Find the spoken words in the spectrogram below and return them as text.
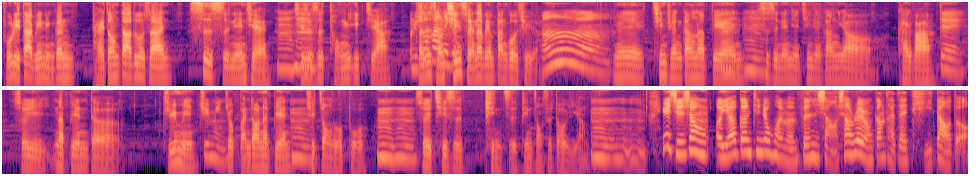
普里大平顶跟台中大肚山四十年前其实是同一家，它是从清水那边搬过去的。嗯，因为清泉岗那边四十年前清泉岗要开发，对，所以那边的。居民居民。就搬到那边去种萝卜，嗯嗯，所以其实品质品种是都一样的，嗯嗯嗯，因为其实像呃也要跟听众朋友们分享，像瑞荣刚才在提到的，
